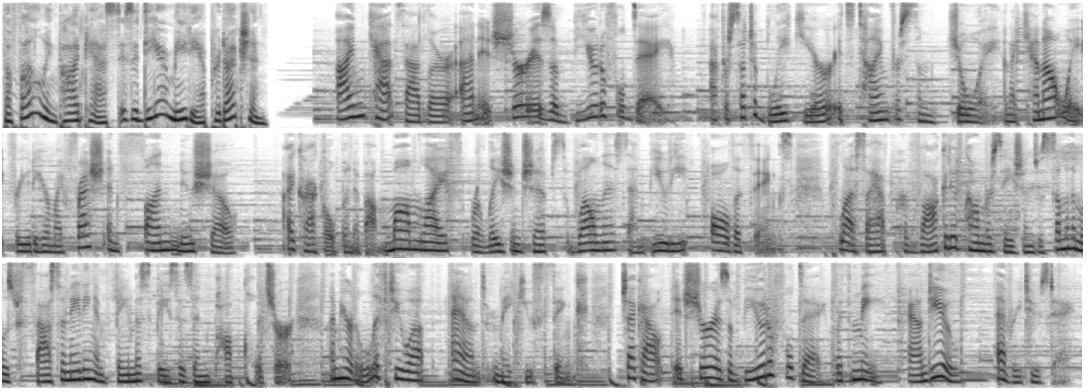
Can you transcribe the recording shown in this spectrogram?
The following podcast is a Dear Media production. I'm Kat Stickler, and it sure is a beautiful day. After such a bleak year, it's time for some joy, and I cannot wait for you to hear my fresh and fun new show. I crack open about mom life, relationships, wellness, and beauty, all the things. Plus, I have provocative conversations with some of the most fascinating and famous faces in pop culture. I'm here to lift you up and make you think. Check out It Sure Is a Beautiful Day with me and you every Tuesday.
